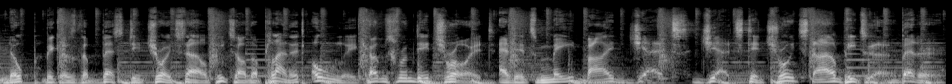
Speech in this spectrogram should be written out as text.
Nope, because the best Detroit style pizza on the planet only comes from Detroit, and it's made by Jets. Jets Detroit style pizza. Better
